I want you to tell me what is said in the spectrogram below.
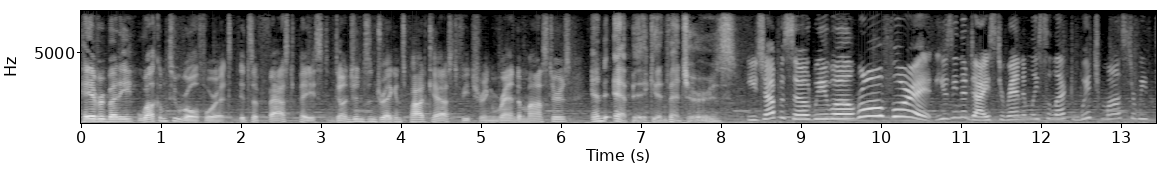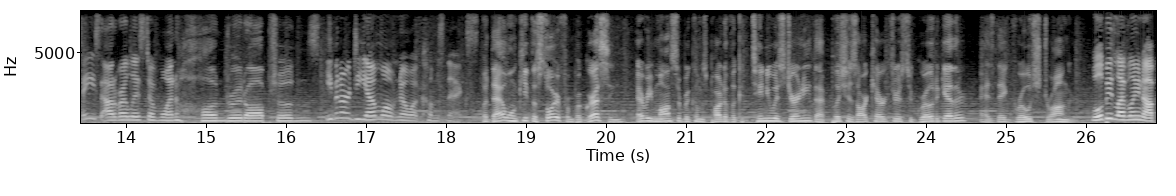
Hey everybody, welcome to Roll For It. It's a fast-paced Dungeons & Dragons podcast featuring random monsters and epic adventures. Each episode, we will roll for it using the dice to randomly select which monster we face out of our list of 100 options. Even our DM won't know what comes next. But that won't keep the story from progressing. Every monster becomes part of a continuous journey that pushes our characters to grow together as they grow stronger. We'll be leveling up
